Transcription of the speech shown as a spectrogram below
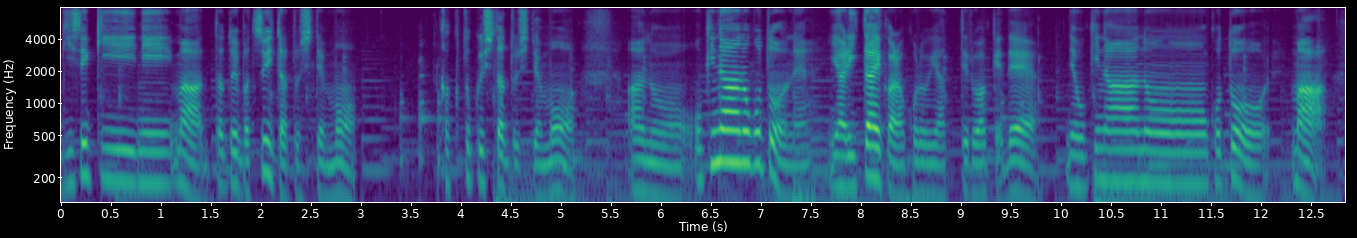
議席にまあ例えばついたとしても獲得したとしてもあの沖縄のことをねやりたいからこれをやってるわけでで沖縄のことをまあ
